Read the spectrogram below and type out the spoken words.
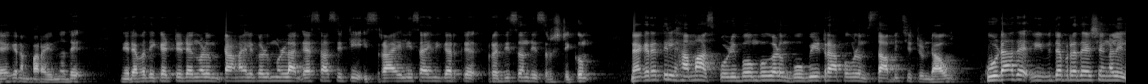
ലേഖനം പറയുന്നത്. നിരവധി കെട്ടിടങ്ങളും ടണലുകളുമുള്ള ഗസ സിറ്റി ഇസ്രായേലി സൈനികർക്ക് പ്രതിസന്ധി സൃഷ്ടിക്കും. നഗരത്തിൽ ഹമാസ് കുഴിബോംബുകളും ബൂബി ട്രാപ്പുകളും സ്ഥാപിച്ചിട്ടുണ്ടാവും. കൂടാതെ വിവിധ പ്രദേശങ്ങളിൽ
